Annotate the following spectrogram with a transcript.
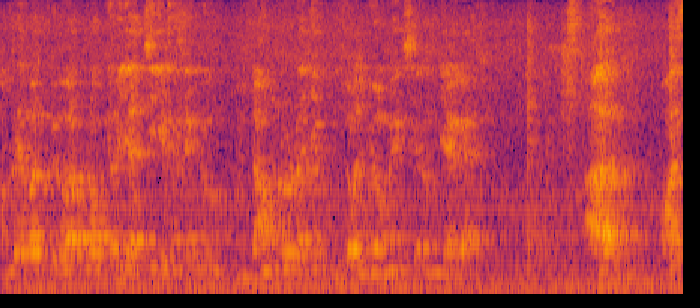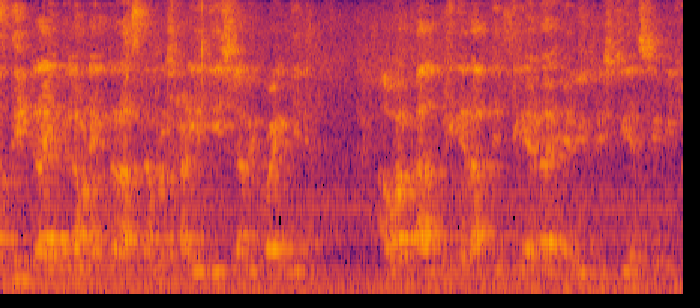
আমরা এবার পেওয়ার ব্লকেও যাচ্ছি যেখানে একটু ডাউন রোড আছে জল জমে সেরকম জায়গায়। আর পাঁচ দিন ড্রাইভ পেলে অনেকটা রাস্তা আমরা সারিয়ে দিয়েছিলাম এই কয়েকদিনে। আবার কাল থেকে রাত্রির থেকে একটা হেভি বৃষ্টি এসছে কিছু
